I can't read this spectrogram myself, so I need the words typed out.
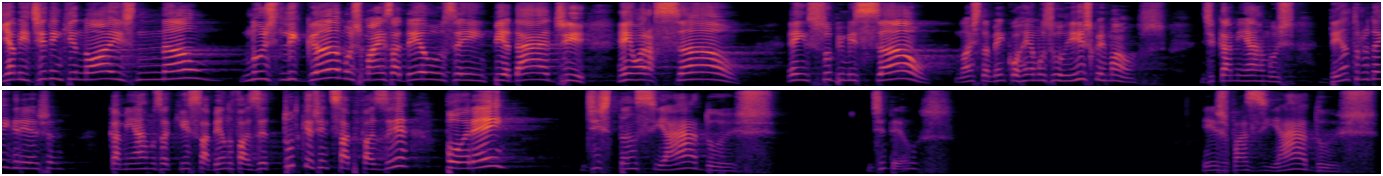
E à medida em que nós não nos ligamos mais a Deus em piedade, em oração, em submissão, nós também corremos o risco, irmãos, de caminharmos dentro da igreja, caminharmos aqui sabendo fazer tudo que a gente sabe fazer, porém distanciados de Deus, esvaziados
